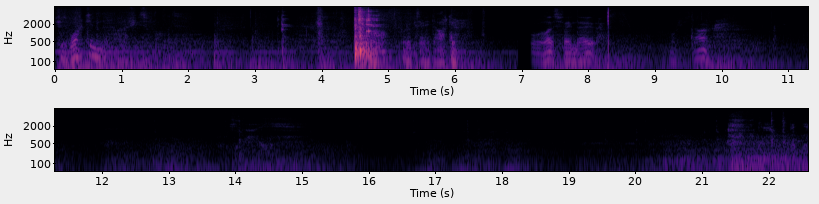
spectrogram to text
she's working or if she's fucked. Before it gets any darker. Oh, let's find out. Will she start? Will she die? Oh, fucking hell, get you.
